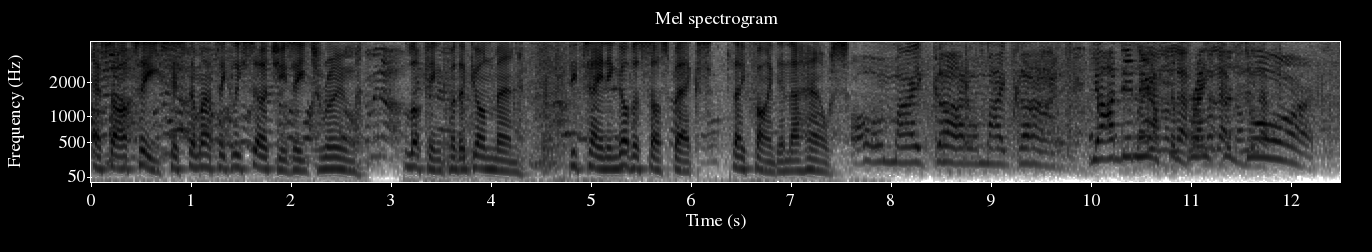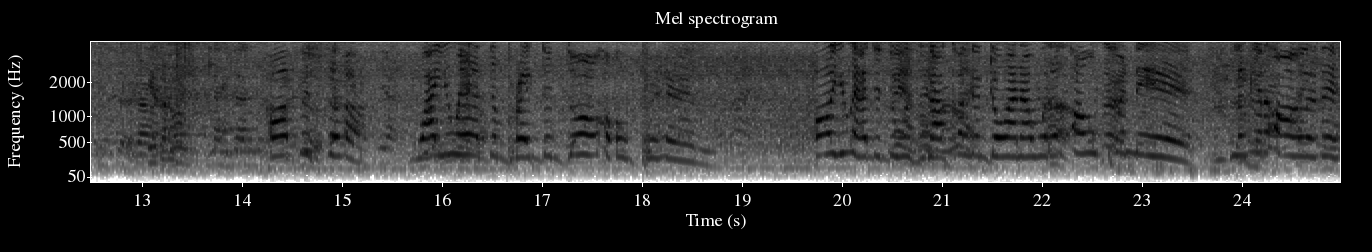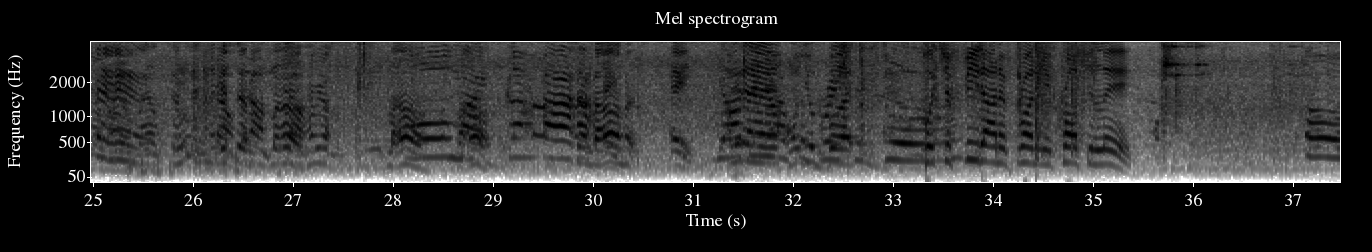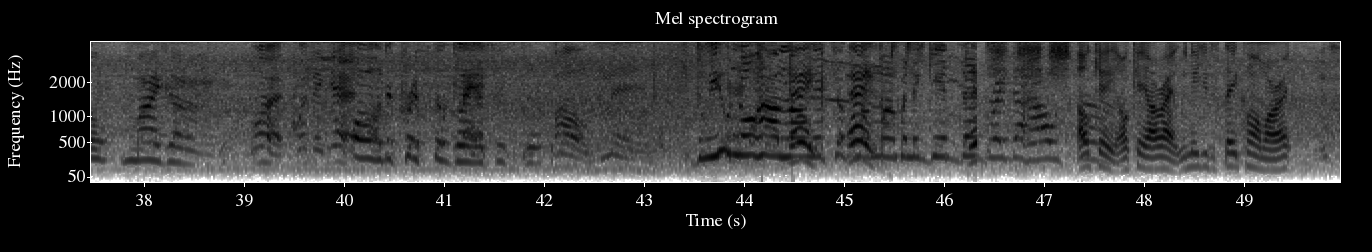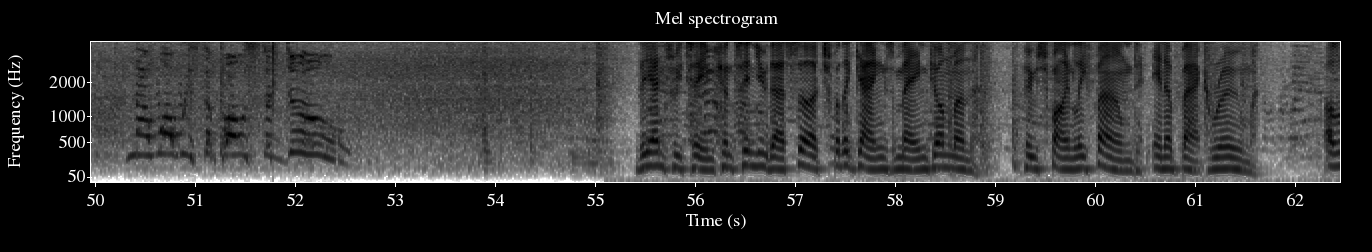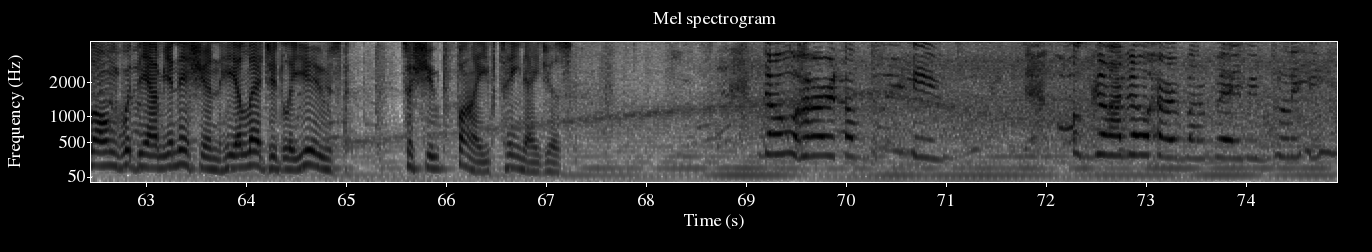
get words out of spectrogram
SRT systematically searches each room, looking for the gunmen, detaining other suspects they find in the house. Oh my God, oh my God. Y'all didn't have to break the door. Officer, why you had to break the door open? All you had to do was knock on the door and I would have uh, opened uh. it. Look at all of this. Yes, sir. My arm. Uh, my arm. Oh my God. Sir, my arm hurt. Hey, Y'all sit didn't down have on to your break butt. the door. Put your feet out in front of you and cross your legs. Oh my God. What? What they got? All the crystal glasses broke. Oh, man. Do you know how long Hey, it took hey. my mama to get that break the house? down? Okay, okay, all right. We need you to stay calm, all right? Now what we supposed to do? The entry team continue their search for the gang's main gunman, who's finally found in a back room, along with the ammunition he allegedly used to shoot five teenagers. Don't hurt him, please. Oh God, don't hurt my baby, please.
